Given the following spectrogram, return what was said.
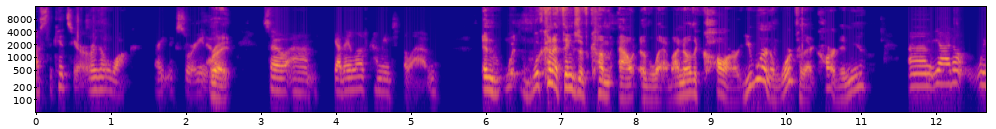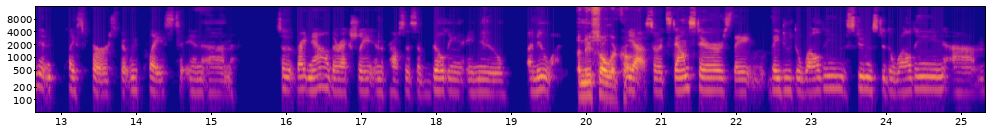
bus the kids here or they'll walk right next door you know Right. so um, yeah they love coming to the lab And what what kind of things have come out of the lab? I know the car. You won an award for that car, didn't you? Um, yeah, I don't. We didn't place first, but we placed in. Um, so right now they're actually in the process of building a new a new one. A new solar car. Yeah, so it's downstairs. They they do the welding. The students do the welding. Um,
